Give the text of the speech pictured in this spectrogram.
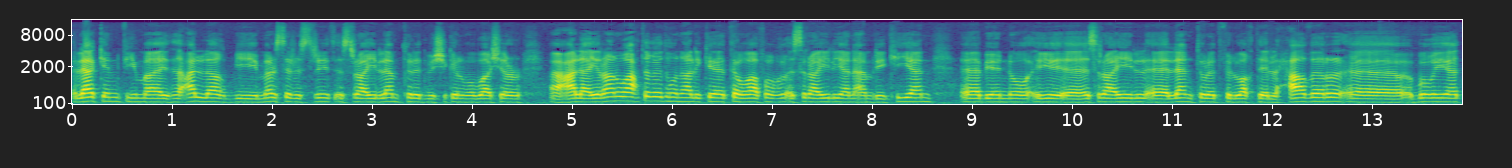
لكن فيما يتعلق بمرسر ستريت إسرائيل لم ترد بشكل مباشر على إيران. وأعتقد هنالك توافق إسرائيليا أمريكيا بأنه إسرائيل لن ترد في الوقت الحاضر بغية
